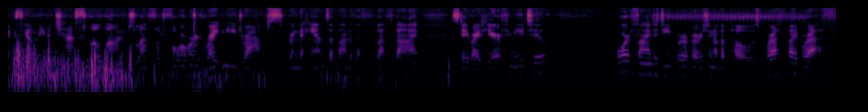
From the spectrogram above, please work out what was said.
Exhale, knee to chest, low lunge. Left foot forward, right knee drops. Bring the hands up onto the left thigh. Stay right here if you need to. Or find a deeper version of the pose, breath by breath.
